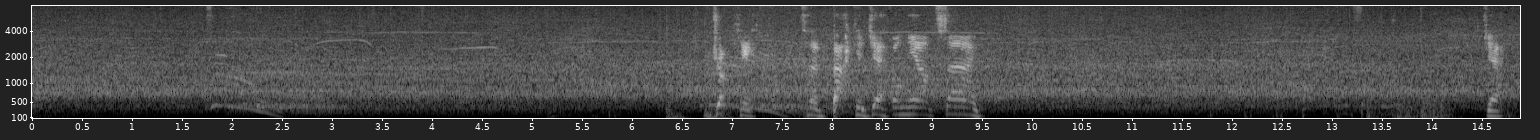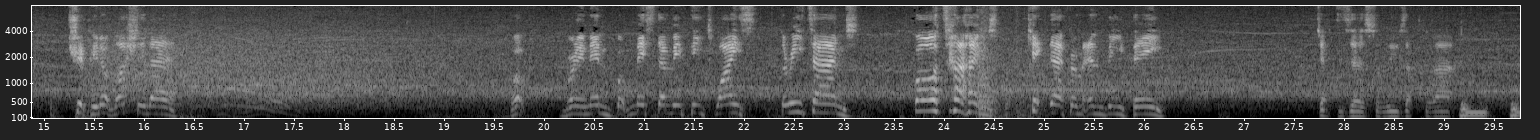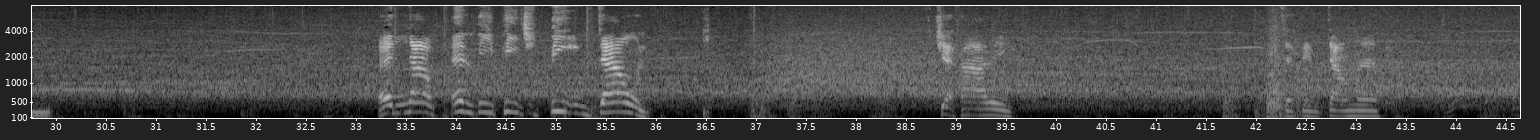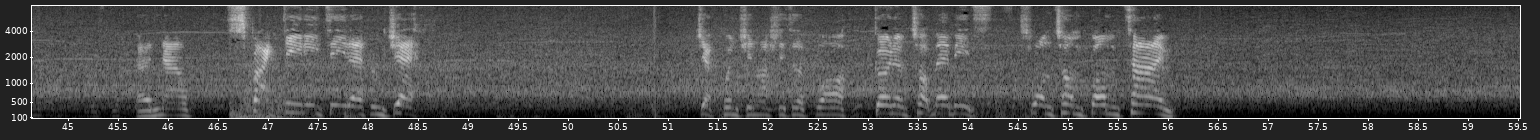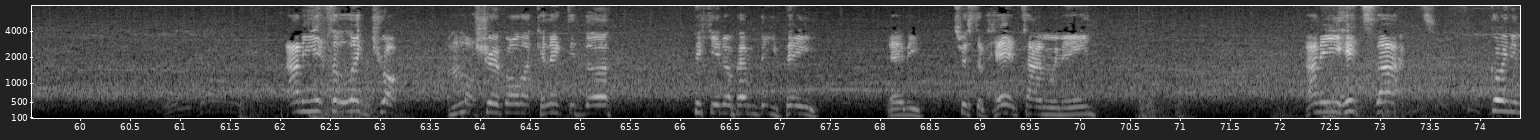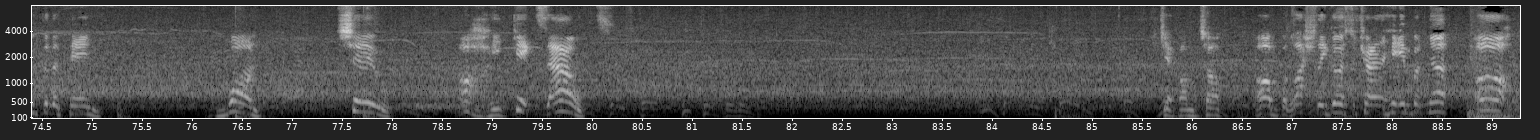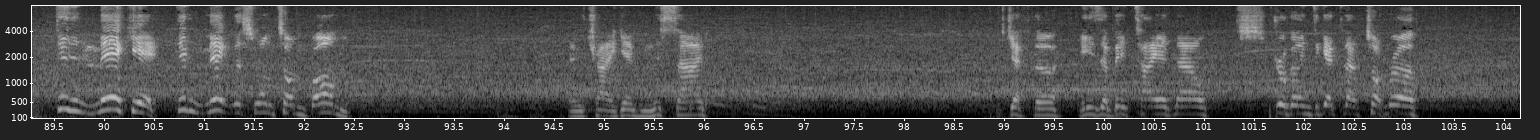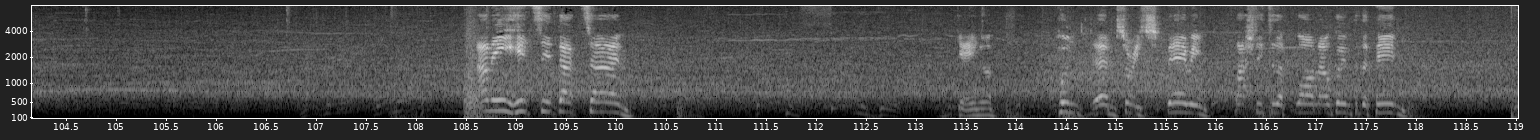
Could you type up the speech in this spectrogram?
Drop kick to the back of Jeff on the outside. Jeff tripping up Lashley there. Well, running in, but missed MVP twice, three times, four times. Kick there from MVP. Jeff deserves to lose after that. And now MVP just beating down. Jeff Hardy. Taking him down there. And now spike DDT there from Jeff. Jeff punching Lashley to the floor. Going up top, maybe it's Swanton Bomb time. And he hits a leg drop. I'm not sure if all that connected there. Picking up MVP. Maybe twist of fate time we mean. And he hits that. Going in for the pin. One, two. Oh, he kicks out. Jeff on top. Oh, but Lashley goes to try and hit him, but no. Oh, didn't make it. Didn't make the Swanton bomb. And we try again from this side. Jeff, though, he's a bit tired now. Struggling to get to that top rope. And he hits it that time. Getting up. Punt, um, sorry, sparing Lashley to the floor now, going for the pin.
